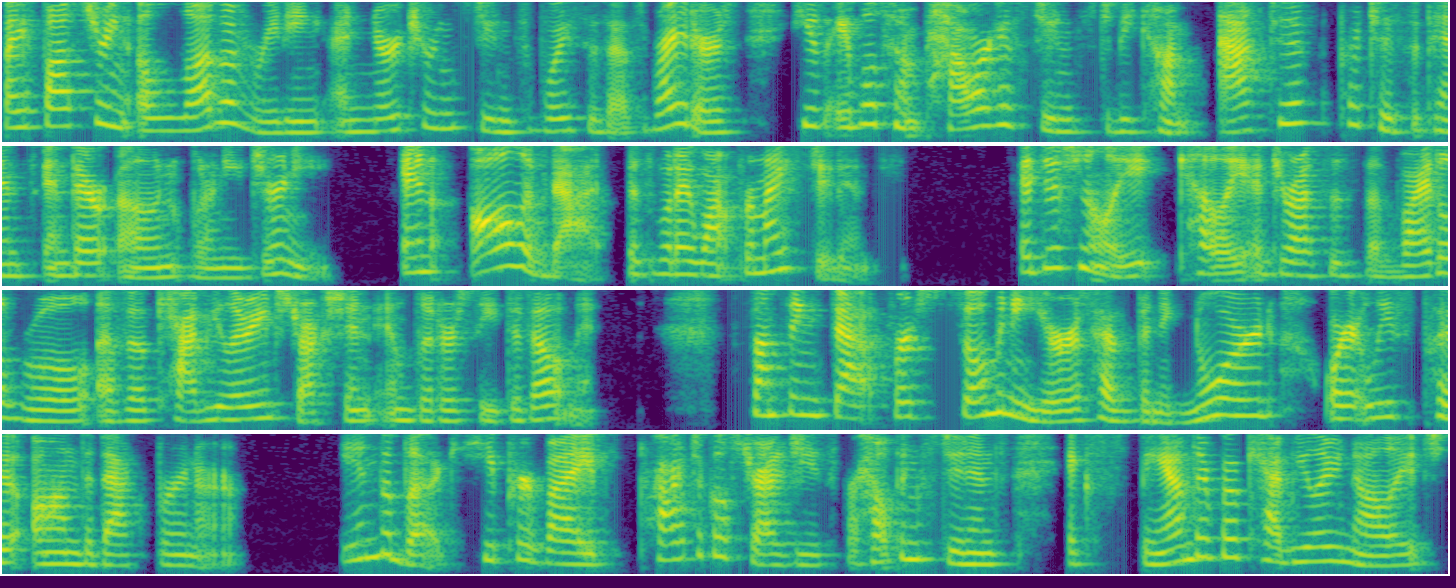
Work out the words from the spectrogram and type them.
By fostering a love of reading and nurturing students' voices as writers, he is able to empower his students to become active participants in their own learning journey. And all of that is what I want for my students. Additionally, Kelly addresses the vital role of vocabulary instruction in literacy development, something that for so many years has been ignored or at least put on the back burner. In the book, he provides practical strategies for helping students expand their vocabulary knowledge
